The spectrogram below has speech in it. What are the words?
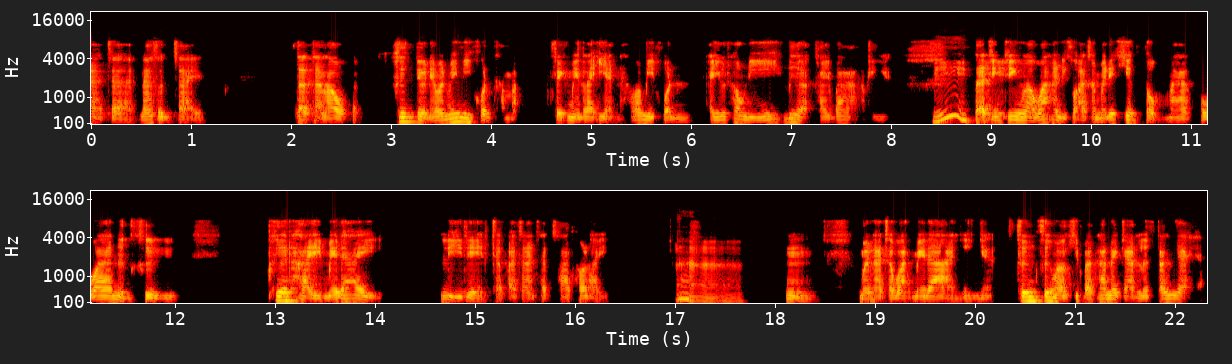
อาจจะน่าสนใจ แต่แต่เราแบบคือเดี๋ยวนี้มันไม่มีคนทำแบบsegment ละเอียดนะว่ามีคนอายุเท่านี้เลือกใครบ้างอะไรเงี้ยนี่แต่จริง ๆ เราว่าอันนี้ก็อาจจะไม่ได้เที่ยงตรงมาก เพราะว่าหนึ่งคือเพื่อไทยไม่ได้ relate กับอาจารย์ชัชชาติเท่าไหร่อ่าอ่าอ่าอืม มันอาจจะวัดไม่ได้อะไรเงี้ย ซึ่งซึ่งเราคิดว่าถ้าในการเลือกตั้งใหญ่อะ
